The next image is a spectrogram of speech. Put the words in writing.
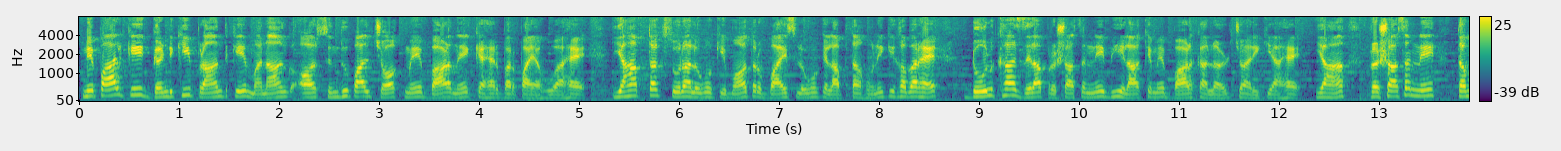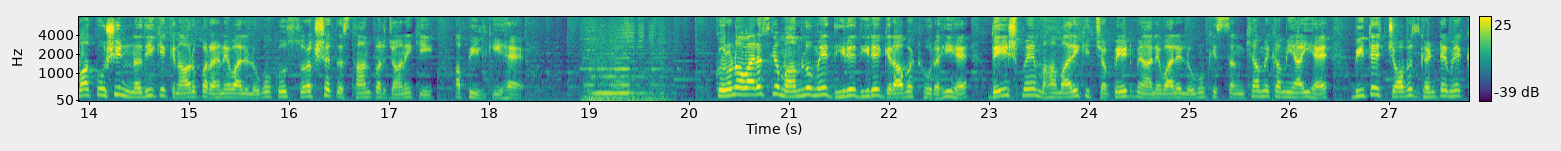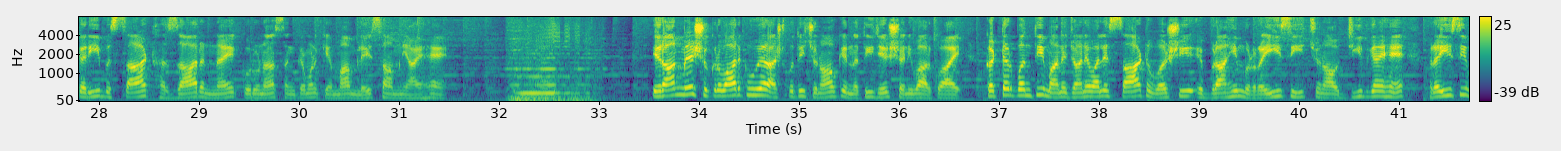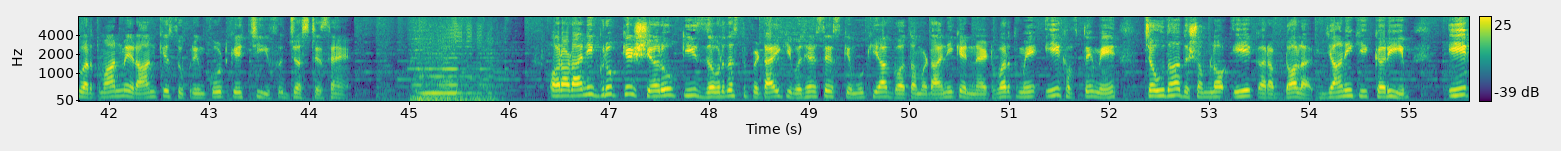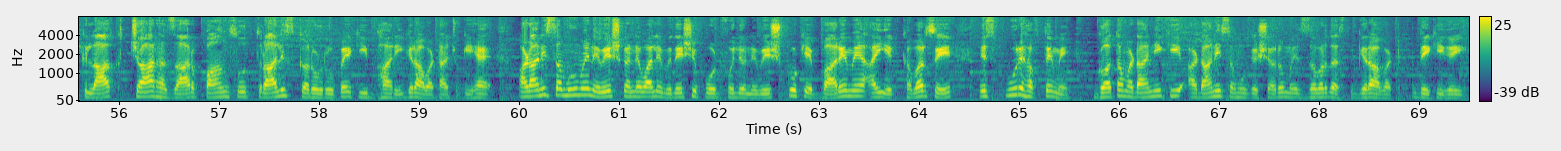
नेपाल के गंडकी प्रांत के मनांग और सिंधुपाल चौक में बाढ़ ने कहर बरपाया हुआ है। यहाँ अब तक 16 लोगों की मौत और 22 लोगों के लापता होने की खबर है। डोलखा जिला प्रशासन ने भी इलाके में बाढ़ का अलर्ट जारी किया है। यहाँ प्रशासन ने तमाकोशी नदी के किनारों पर रहने वाले लोगों को सुरक्षित स्थान पर जाने की अपील की है। कोरोना वायरस के मामलों में धीरे धीरे गिरावट हो रही है। देश में महामारी की चपेट में आने वाले लोगों की संख्या में कमी आई है। बीते 24 घंटे में करीब साठ हज़ार नए कोरोना संक्रमण के मामले सामने आए हैं। ईरान में शुक्रवार को हुए राष्ट्रपति चुनाव के नतीजे शनिवार को आए। कट्टरपंथी माने जाने वाले 60 वर्षीय इब्राहिम रईसी चुनाव जीत गए हैं। रईसी वर्तमान में ईरान के सुप्रीम कोर्ट के चीफ जस्टिस हैं। और अडानी ग्रुप के शेयरों की ज़बरदस्त पिटाई की वजह से इसके मुखिया गौतम अडानी के नेटवर्थ में एक हफ़्ते में चौदह दशमलव एक अरब डॉलर यानी कि करीब एक लाख चार हज़ार पाँच सौ तिरालीस करोड़ रुपए की भारी गिरावट आ चुकी है। अडानी समूह में निवेश करने वाले विदेशी पोर्टफोलियो निवेशकों के बारे में आई एक खबर से इस पूरे हफ़्ते में गौतम अडानी की अडानी समूह के शेयरों में ज़बरदस्त गिरावट देखी गई।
